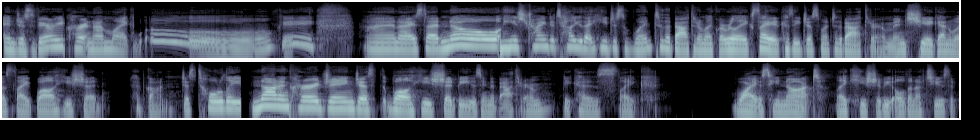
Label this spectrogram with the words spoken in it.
and just very curt. And I'm like, oh, okay. And I said, no, he's trying to tell you that he just went to the bathroom. Like, we're really excited because he just went to the bathroom. And she again was like, well, he should have gone. Just totally not encouraging, just, well, he should be using the bathroom because, like, why is he not? Like, he should be old enough to use it.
